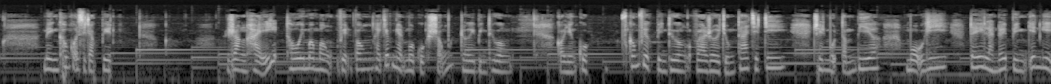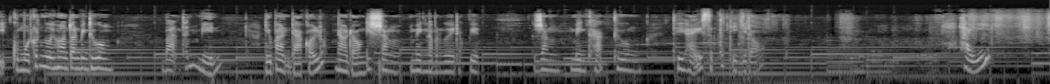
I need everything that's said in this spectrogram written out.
Mình không có gì đặc biệt. Rằng hãy thôi mơ mộng viễn vông, hãy chấp nhận một cuộc sống trời bình thường. Có những cuộc công việc bình thường và rồi chúng ta chết đi. Trên một tấm bia, mộ ghi, đây là nơi bình yên nghỉ của một con người hoàn toàn bình thường. Bạn thân mến, nếu bạn đã có lúc nào đó nghĩ rằng mình là một người đặc biệt, rằng mình khác thường, thì hãy dập tắt ý nghĩ đó. Hãy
